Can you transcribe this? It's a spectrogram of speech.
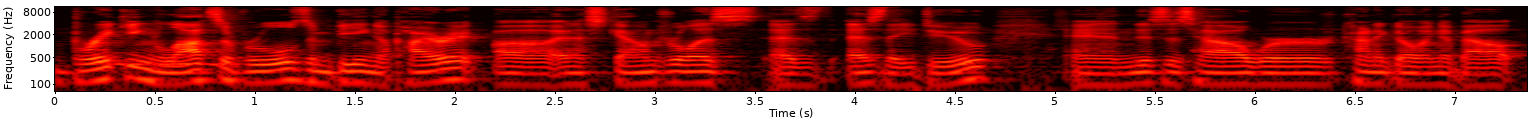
breaking lots of rules and being a pirate uh, and a scoundrel as as as they do, and this is how we're kind of going about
